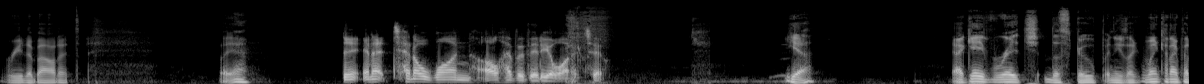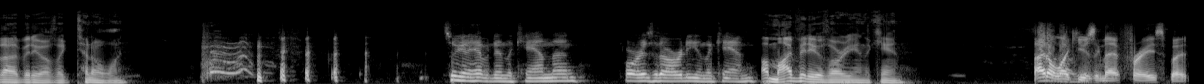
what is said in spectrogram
read about it. But yeah, And at 10:01, I'll have a video on it too. yeah. I gave Rich the scoop, and he's like, "When can I put out a video?" I was like, "10:01." So you're going to have it in the can then? Or is it already in the can? Oh, my video is already in the can. I don't like using that phrase, but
